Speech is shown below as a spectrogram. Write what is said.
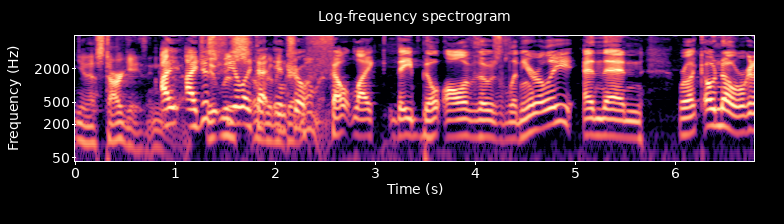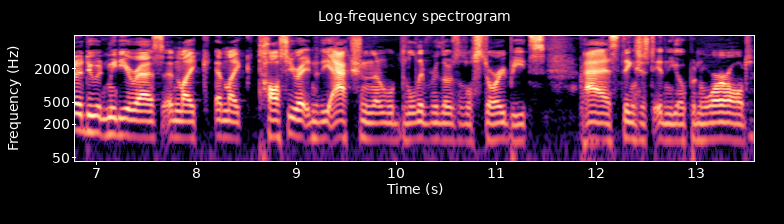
you know stargazing I. I just It feel like that really intro felt like they built all of those linearly, and then we're like, oh no, we're gonna do it media res and like and like toss you right into the action, and then we'll deliver those little story beats as things just in the open world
